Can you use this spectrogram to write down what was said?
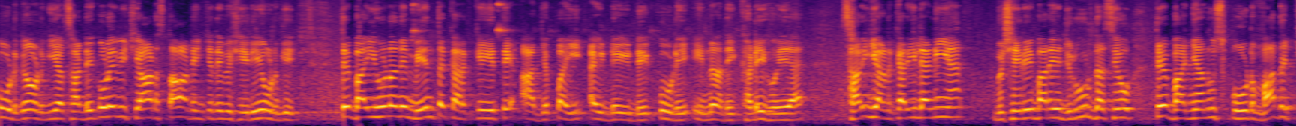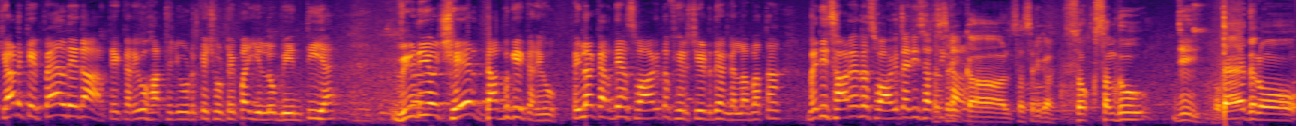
ਘੋੜੀਆਂ ਹੋਣਗੀਆਂ ਸਾਡੇ ਕੋਲੇ ਵੀ 66 67 ਇੰਚ ਦੇ ਵਿਸ਼ੇਰੇ ਹੋਣਗੇ। ਤੇ ਬਾਈ ਉਹਨਾਂ ਨੇ ਮਿਹਨਤ ਕਰਕੇ ਤੇ ਅੱਜ ਭਾਈ ਐਡੇ ਐਡੇ ਘੋੜੇ ਇਹਨਾਂ ਦੇ ਖੜੇ ਹੋਏ ਆ। ਸਾਰੀ ਜਾਣਕਾਰੀ ਲੈਣੀ ਹੈ ਵਿਸ਼ੇਰੇ ਬਾਰੇ ਜਰੂਰ ਦੱਸਿਓ ਤੇ ਬਾਈਆਂ ਨੂੰ ਸਪੋਰਟ ਵੱਧ ਚੜ ਕੇ ਪਹਿਲ ਦੇ ਆਧਾਰ ਤੇ ਕਰਿਓ ਹੱਥ ਜੋੜ ਕੇ ਛੋਟੇ ਭਾਈ ਵੱਲੋਂ ਬੇਨਤੀ ਹੈ ਵੀਡੀਓ ਸ਼ੇਅਰ ਦੱਬ ਕੇ ਕਰਿਓ। ਪਹਿਲਾਂ ਕਰਦੇ ਹਾਂ ਸਵਾਗਤ ਫਿਰ ਛੇੜਦੇ ਹਾਂ ਗੱਲਾਂ ਬਾਤਾਂ। ਬਾਈ ਜੀ ਸਾਰਿਆਂ ਦਾ ਸਵਾਗਤ ਹੈ ਜੀ ਸਤਿ ਸ਼੍ਰੀ ਅਕਾਲ ਸਤਿ ਸ੍ਰੀ ਅਕਾਲ। ਸੁਖ ਸੰਧੂ। ਜੀ। ਤਹਿ ਦਿਲੋਂ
